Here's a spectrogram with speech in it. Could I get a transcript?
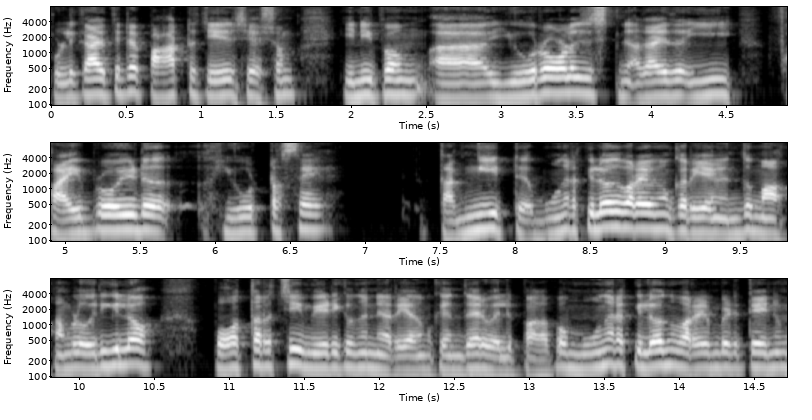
പുള്ളിക്കാരത്തിന്റെ പാർട്ട് ചെയ്ത ശേഷം ഇനിയിപ്പം യൂറോളജിസ്റ്റ് അതായത് ഈ ഫൈബ്രോയിഡ് യൂട്രസെ തങ്ങിയിട്ട് മൂന്നര കിലോ എന്ന് പറയുമ്പോൾ നമുക്കറിയാം എന്ത് മാസം നമ്മൾ ഒരു കിലോ പോത്തിറച്ചി മേടിക്കുന്നു തന്നെ അറിയാം. നമുക്ക് എന്തേരം വലിപ്പമാണ് അപ്പോൾ മൂന്നര കിലോ എന്ന് പറയുമ്പോഴത്തേനും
